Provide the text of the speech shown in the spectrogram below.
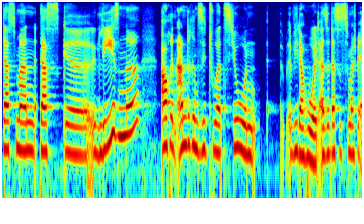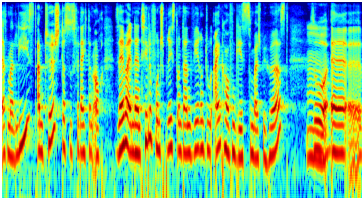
dass man das Gelesene auch in anderen Situationen wiederholt. Also, dass du es zum Beispiel erstmal liest am Tisch, dass du es vielleicht dann auch selber in dein Telefon sprichst und dann, während du einkaufen gehst, zum Beispiel hörst. So äh, äh,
